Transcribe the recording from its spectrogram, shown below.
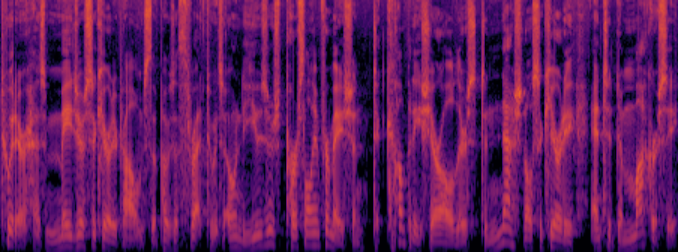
Twitter has major security problems that pose a threat to its own users' personal information, to company shareholders, to national security, and to democracy,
